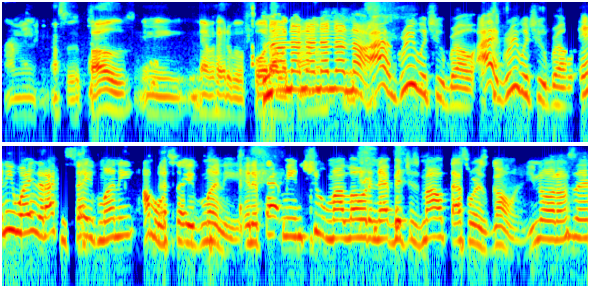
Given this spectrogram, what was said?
I mean, I suppose. I mean, never heard of a four No, no, no, no, no, no. I agree with you, bro. I agree with you, bro. Any way that I can save money, I'm gonna save money. And if that means shoot my load in that bitch's mouth, that's where it's going. You know what I'm saying?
